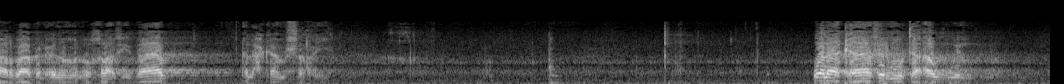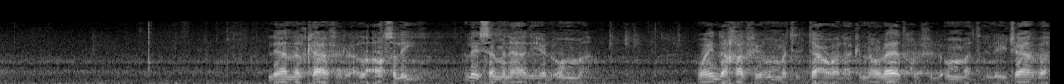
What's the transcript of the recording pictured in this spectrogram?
أرباب العلوم الأخرى في باب الأحكام الشرعية. ولا كافر متأول. لأن الكافر الأصلي ليس من هذه الأمة وإن دخل في أمة الدعوة لكنه لا يدخل في الأمة الإجابة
